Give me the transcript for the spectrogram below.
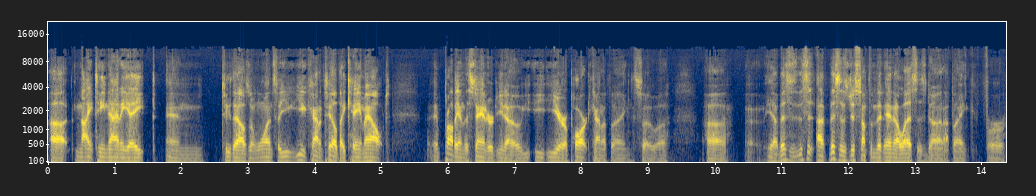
uh, 1998 and 2001. So you you kind of tell they came out uh, probably in the standard you know year apart kind of thing. So uh, uh, uh, yeah, this is this is uh, this is just something that NLS has done. I think for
